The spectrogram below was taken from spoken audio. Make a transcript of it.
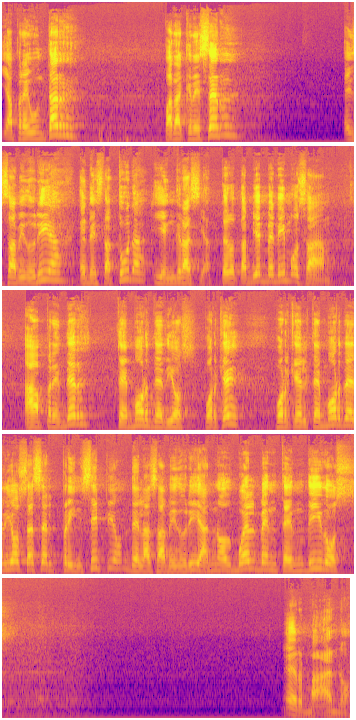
y a preguntar para crecer en sabiduría, en estatura y en gracia. Pero también venimos a, a aprender temor de Dios. ¿Por qué? Porque el temor de Dios es el principio de la sabiduría. Nos vuelve entendidos. Hermano,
